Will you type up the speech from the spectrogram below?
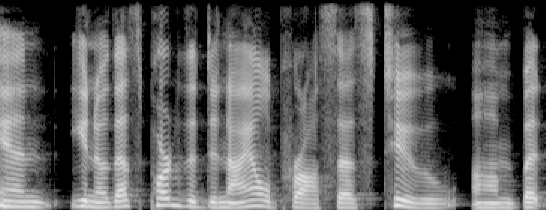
And, you know, that's part of the denial process too. Um, but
